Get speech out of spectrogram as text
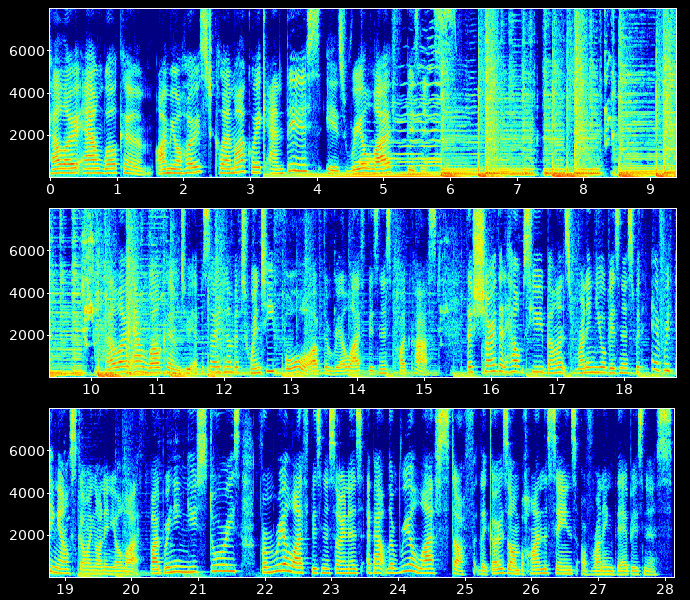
Hello and welcome. I'm your host, Claire Markwick, and this is Real Life Business. Hello and welcome to episode number 24 of the Real Life Business Podcast, the show that helps you balance running your business with everything else going on in your life by bringing you stories from real life business owners about the real life stuff that goes on behind the scenes of running their business.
